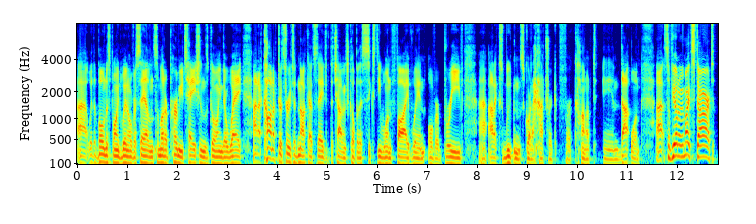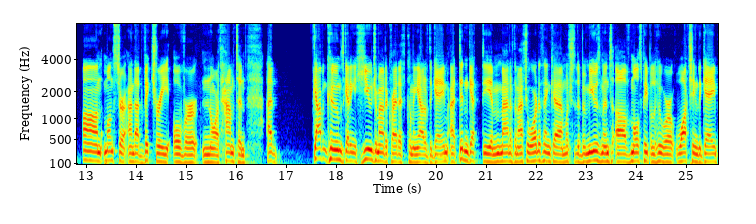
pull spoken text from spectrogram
uh, with a bonus point win over Sale and some other permutations going their way. And a Connacht through to the knockout stage of the Challenge Cup with a 61 5 win over Brive. Uh, Alex Wootton scored a hat trick for Connacht in that one. Uh, so, Fiona, we might start on Munster and that victory over Northampton. Uh, Gavin Coombs getting a huge amount of credit coming out of the game. Didn't get the Man of the Match award, I think, uh, much to the bemusement of most people who were watching the game.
